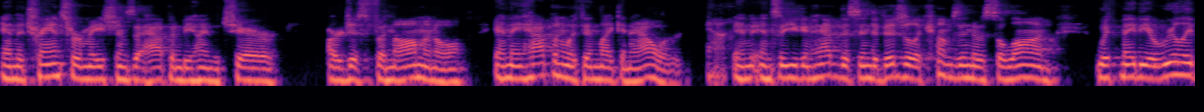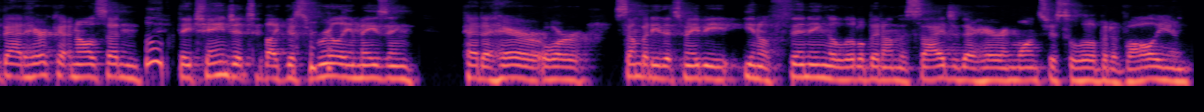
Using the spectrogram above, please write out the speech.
And the transformations that happen behind the chair are just phenomenal and they happen within like an hour. Yeah. And, and so you can have this individual that comes into a salon with maybe a really bad haircut and all of a sudden Ooh. they change it to like this really amazing head of hair or somebody that's maybe you know thinning a little bit on the sides of their hair and wants just a little bit of volume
